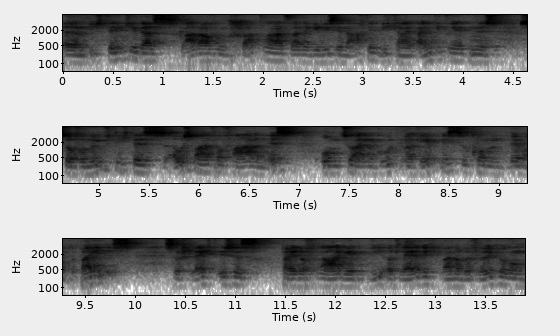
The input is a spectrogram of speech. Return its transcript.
Ähm, ich denke, dass gerade auch im Stadtrat eine gewisse Nachdenklichkeit eingetreten ist, so vernünftig das Auswahlverfahren ist, um zu einem guten Ergebnis zu kommen, wenn man dabei ist. So schlecht ist es bei der Frage, wie erkläre ich meiner Bevölkerung,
